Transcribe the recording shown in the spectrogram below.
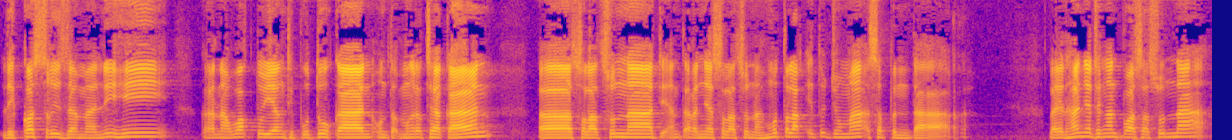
Likosri zamanihi karena waktu yang dibutuhkan untuk mengerjakan uh, sholat sunnah di antaranya sholat sunnah mutlak itu cuma sebentar. Lain hanya dengan puasa sunnah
